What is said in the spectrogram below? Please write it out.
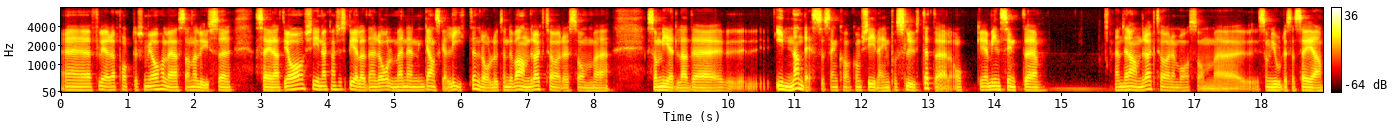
Eh, flera rapporter som jag har läst, analyser, säger att ja, Kina kanske spelade en roll, men en ganska liten roll, utan det var andra aktörer som, eh, som medlade eh, innan dess och sen kom, kom Kina in på slutet där och jag minns inte vem den andra aktören var som, eh, som gjorde så att säga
